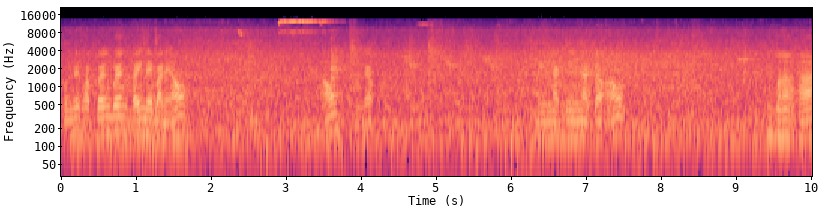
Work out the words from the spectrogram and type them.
เบิ้งเลยครับเบิ้งเบิ้งไปในบ้านเนี่ยเอา เอานี่ครับเงงงักเงงงักแล้วเอามาฮะ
